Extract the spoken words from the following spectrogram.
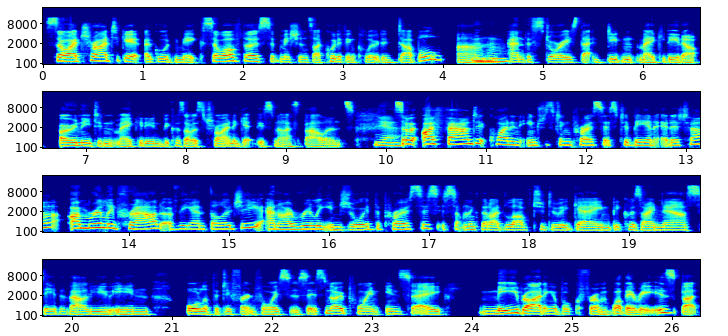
So I tried to get a good mix. So of those submissions, I could have included double, um, mm-hmm. and the stories that didn't make it in up only didn't make it in because I was trying to get this nice balance. Yeah. So I found it quite an interesting process to be an editor. I'm really proud of the anthology and I really enjoyed the process. It's something that I'd love to do again because I now see the value in all of the different voices. There's no point in, say, me writing a book from well there is but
